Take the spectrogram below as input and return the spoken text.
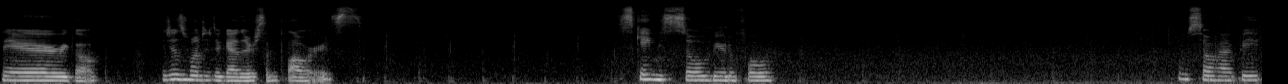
There we go. I just wanted to gather some flowers. This game is so beautiful. I'm so happy.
